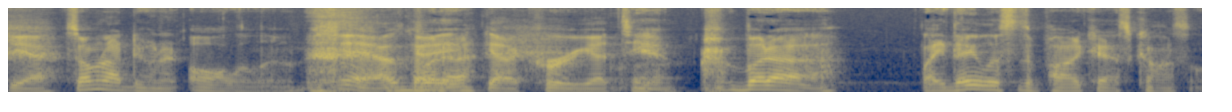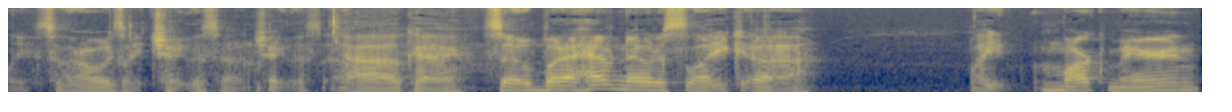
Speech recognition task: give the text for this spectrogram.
Yeah. So I'm not doing it all alone. yeah, okay. But, uh, got a crew, got a team. but uh, like they listen to podcasts constantly, so they're always like, check this out, check this out. Ah, okay. so, but I have noticed like uh, like Marc Maron.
